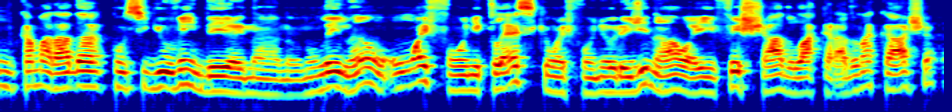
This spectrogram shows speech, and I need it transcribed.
um, camarada conseguiu vender aí na, no, num leilão um iPhone Classic, um iPhone original, aí fechado, lacrado na caixa,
